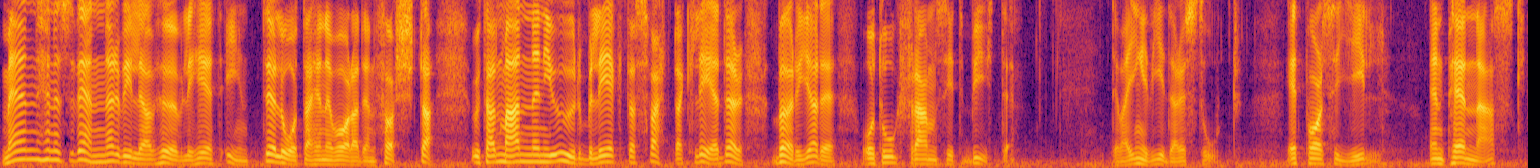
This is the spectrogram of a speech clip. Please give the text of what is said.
Men hennes vänner ville av hövlighet inte låta henne vara den första, utan mannen i urblekta svarta kläder började och tog fram sitt byte. Det var inget vidare stort. Ett par sigill, en pennask,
